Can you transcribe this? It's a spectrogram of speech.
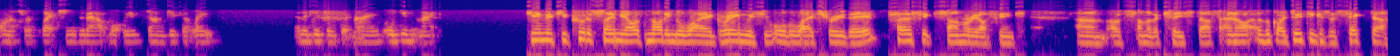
honest reflections about what we've done differently and the difference it made or didn't make. Kim, if you could have seen me, I was nodding away, agreeing with you all the way through there. Perfect summary, I think, um, of some of the key stuff. And I, look, I do think as a sector,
